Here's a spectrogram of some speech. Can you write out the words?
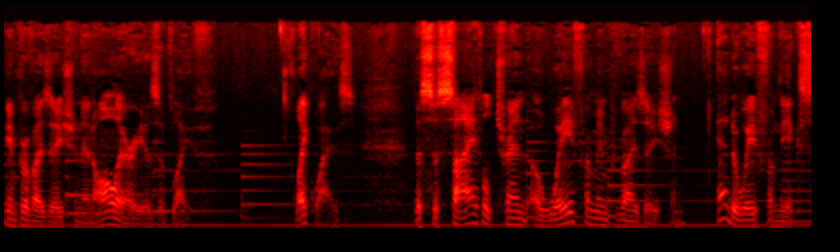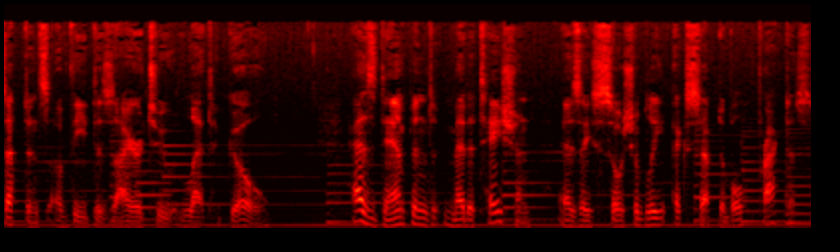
improvisation in all areas of life. Likewise, the societal trend away from improvisation and away from the acceptance of the desire to let go has dampened meditation as a sociably acceptable practice.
